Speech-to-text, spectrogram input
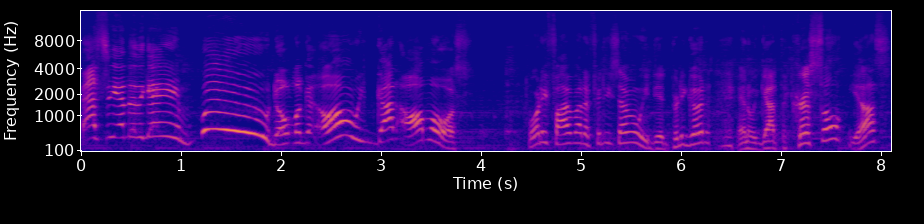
That's the end of the game! Woo! Don't look at, oh, we got almost. 45 out of 57, we did pretty good. And we got the crystal, yes.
